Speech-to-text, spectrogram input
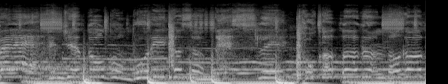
bele ince dolgun buri kasıp pesli Tokatladım dalga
